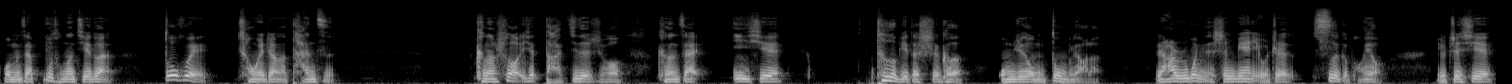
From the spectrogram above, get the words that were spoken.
我们在不同的阶段都会成为这样的瘫子。可能受到一些打击的时候，可能在一些特别的时刻，我们觉得我们动不了了。然而，如果你的身边有这四个朋友，有这些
